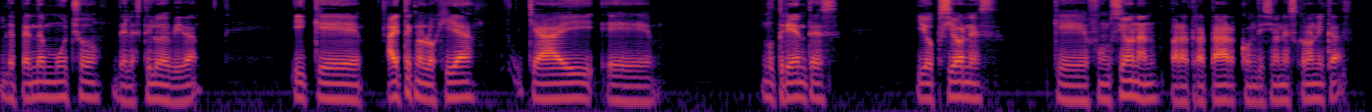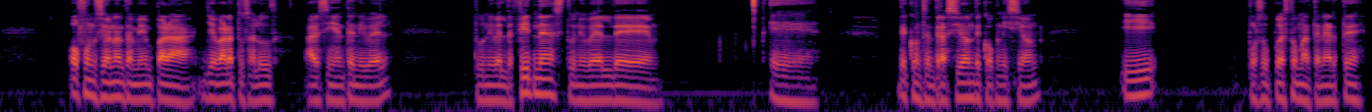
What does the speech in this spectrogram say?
depende mucho del estilo de vida y que hay tecnología, que hay eh, nutrientes y opciones que funcionan para tratar condiciones crónicas o funcionan también para llevar a tu salud al siguiente nivel, tu nivel de fitness, tu nivel de, eh, de concentración, de cognición y por supuesto mantenerte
